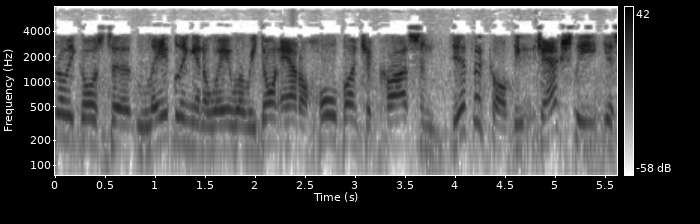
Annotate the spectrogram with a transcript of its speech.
really goes to labeling in a way where we don't add a whole bunch of costs and difficulty, which actually is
